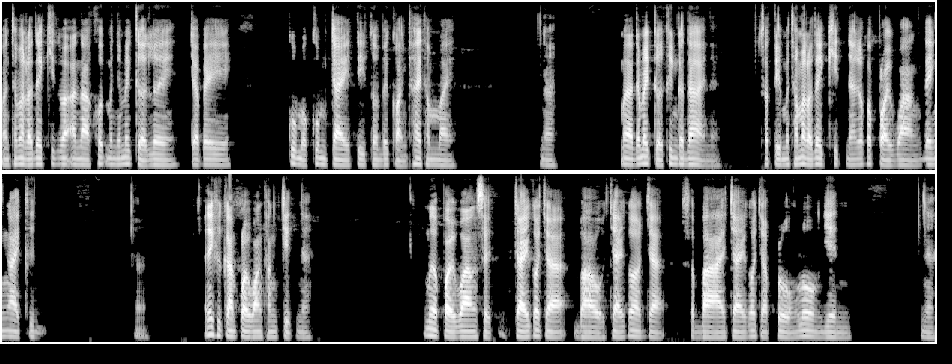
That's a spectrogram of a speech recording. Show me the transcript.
มันทำให้เราได้คิดว่าอนาคตมันยังไม่เกิดเลย จะไปกุ้มอกกุ้มใจ ตีตนไปก่อนไข้ทำไมนะมันอาจจะไม่เกิดขึ้นก็ได้นะสติมันทำให้เราได้คิดนะแล้วก็ปล่อยวางได้ง่ายขึ้น อันนี้คือการปล่อยวางทางจิตนะเมื่อปล่อยวางเสร็จใจก็จะเบาใจก็จะสบายใจก็จะโปร่งโล่งเย็นนะ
